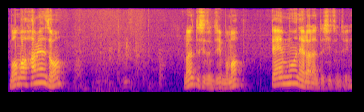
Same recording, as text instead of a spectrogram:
뭐뭐 하면서 라는 뜻이든지 뭐뭐 때문에 라는 뜻이든지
